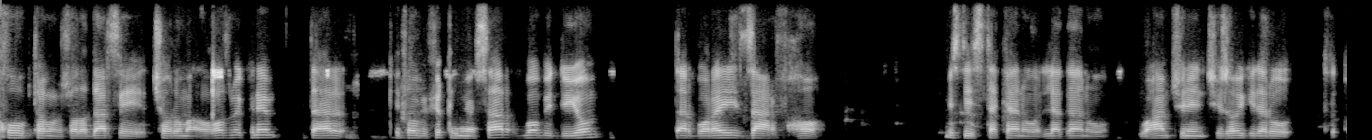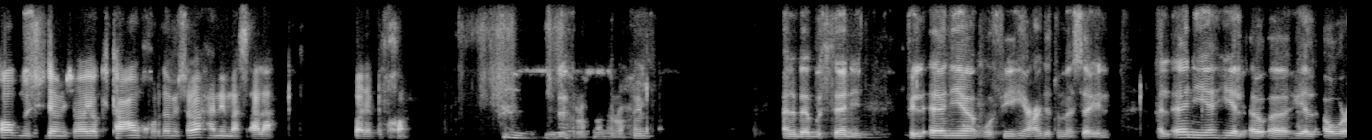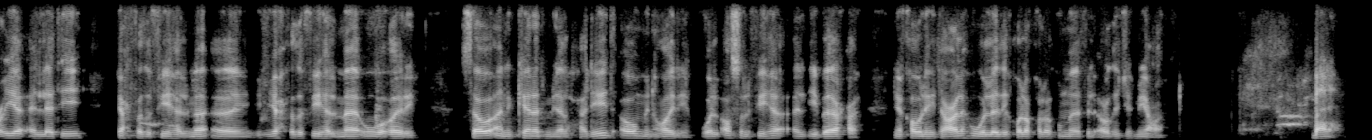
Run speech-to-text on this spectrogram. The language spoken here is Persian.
خوب تمام. انشاءالله درس چهارم آغاز میکنیم. در کتاب فقه میسر باب دیوم درباره ظرف ها مثل استکان و لگن و و همچنین چیزهایی که در آب نوشیده میشه یا که طعام خورده میشه همین مسئله. بله الرحيم الباب الثاني في الآنية وفيه عدة مسائل. الآنية هي. هي الأوعية التي يحفظ فيها الماء يحفظ فيها الماء وغيره سواء كانت من الحديد أو من غيره. والأصل فيها الإباحة لقوله تعالى هو الذي خلق لكم ما في الأرض جميعا. بله.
